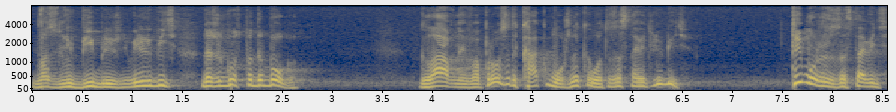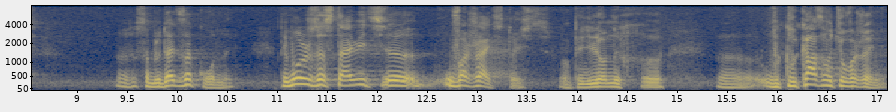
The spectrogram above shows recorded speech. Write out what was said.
возлюби ближнего, или любить даже Господа Бога. Главный вопрос – это как можно кого-то заставить любить. Ты можешь заставить Э, соблюдать законы. Ты можешь заставить э, уважать, то есть в определенных выказывать уважение.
